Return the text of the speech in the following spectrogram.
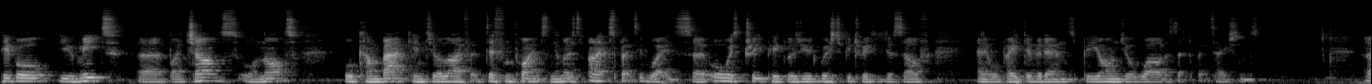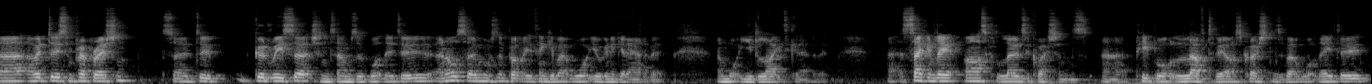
People you meet uh, by chance or not will come back into your life at different points in the most unexpected ways. So always treat people as you'd wish to be treated yourself, and it will pay dividends beyond your wildest expectations. Uh, I would do some preparation. So do good research in terms of what they do, and also most importantly, think about what you're going to get out of it and what you'd like to get out of it. Uh, secondly, ask loads of questions. Uh, people love to be asked questions about what they do.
